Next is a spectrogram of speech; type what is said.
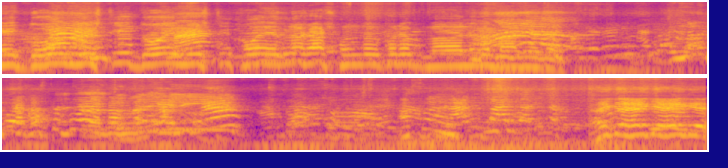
এই দই মিষ্টি দই মিষ্টি খোয়া এগুলো সব সুন্দর করে বানিয়ে দাও। হয়ে গে হয়ে গে হয়ে গে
